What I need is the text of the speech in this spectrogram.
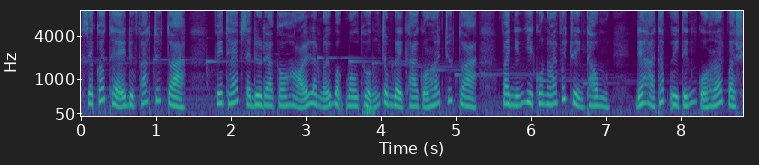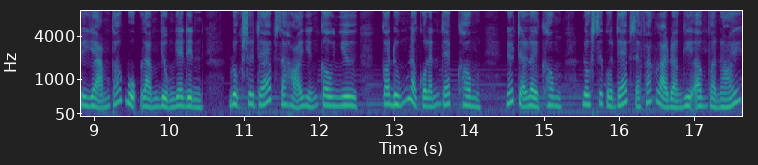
sẽ có thể được phát trước tòa. Phía thép sẽ đưa ra câu hỏi làm nổi bật mâu thuẫn trong lời khai của Hurt trước tòa và những gì cô nói với truyền thông. Để hạ thấp uy tín của Hurt và suy giảm cáo buộc lạm dụng gia đình, luật sư Depp sẽ hỏi những câu như có đúng là cô đánh Depp không? Nếu trả lời không, luật sư của Depp sẽ phát lại đoạn ghi âm và nói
